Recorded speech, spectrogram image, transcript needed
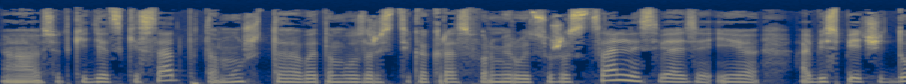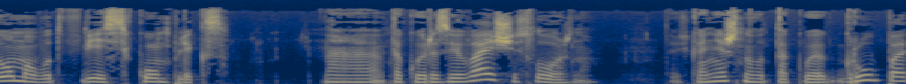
а, все-таки детский сад, потому что в этом возрасте как раз формируются уже социальные связи, и обеспечить дома вот весь комплекс такой развивающий сложно. То есть, конечно, вот такая группа,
